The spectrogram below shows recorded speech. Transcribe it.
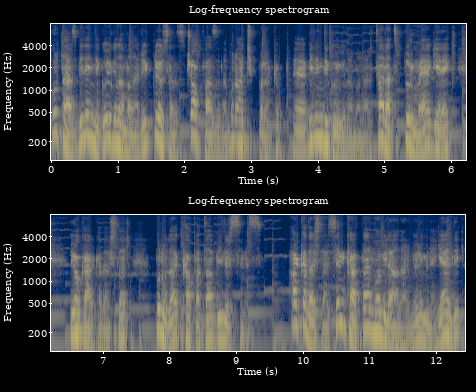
bu tarz bilindik uygulamalar yüklüyorsanız çok fazla da bunu açık bırakıp e, bilindik uygulamaları taratıp durmaya gerek yok arkadaşlar. Bunu da kapatabilirsiniz. Arkadaşlar sim kartlar mobil ağlar bölümüne geldik.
